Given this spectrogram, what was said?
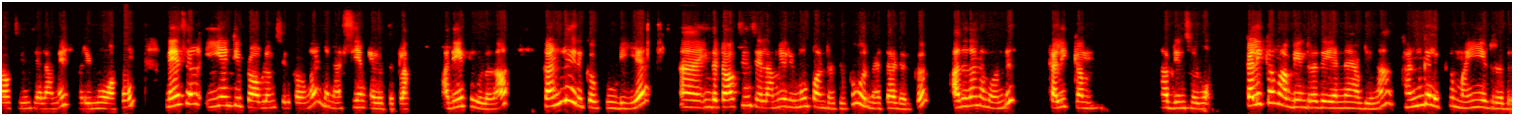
டாக்ஸின்ஸ் எல்லாமே ரிமூவ் ஆகும். நேசல் இஎன்டி ப்ராப்ளம்ஸ் இருக்கவங்க இந்த நசியம் எடுத்துக்கலாம். அதே போலதான் கண்ணில் இருக்கக்கூடிய இந்த டாக்ஸின்ஸ் எல்லாமே ரிமூவ் பண்றதுக்கு ஒரு மெத்தட் இருக்கு. அதுதான் நம்ம வந்து கலிக்கம் அப்படின்னு சொல்லுவோம். கலிக்கம் அப்படின்றது என்ன அப்படின்னா கண்களுக்கு மையிடுறது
